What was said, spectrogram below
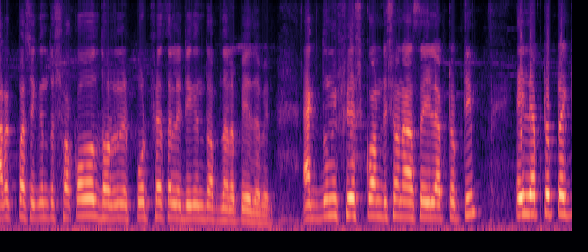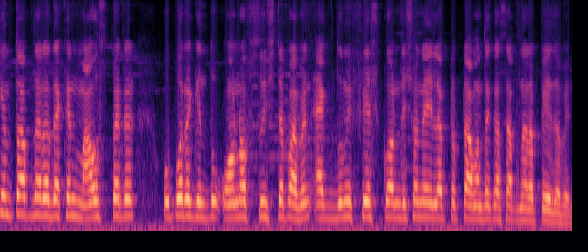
আরেক পাশে কিন্তু সকল ধরনের পোর্ট ফ্যাসিলিটি কিন্তু আপনারা পেয়ে যাবেন। একদমই ফ্রেশ কন্ডিশনে আছে এই ল্যাপটপটি এই ল্যাপটপটায় কিন্তু আপনারা দেখেন মাউস প্যাডের উপরে কিন্তু অন অফ সুইচটা পাবেন, একদমই ফ্রেশ কন্ডিশনে এই ল্যাপটপটা আমাদের কাছে আপনারা পেয়ে যাবেন।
